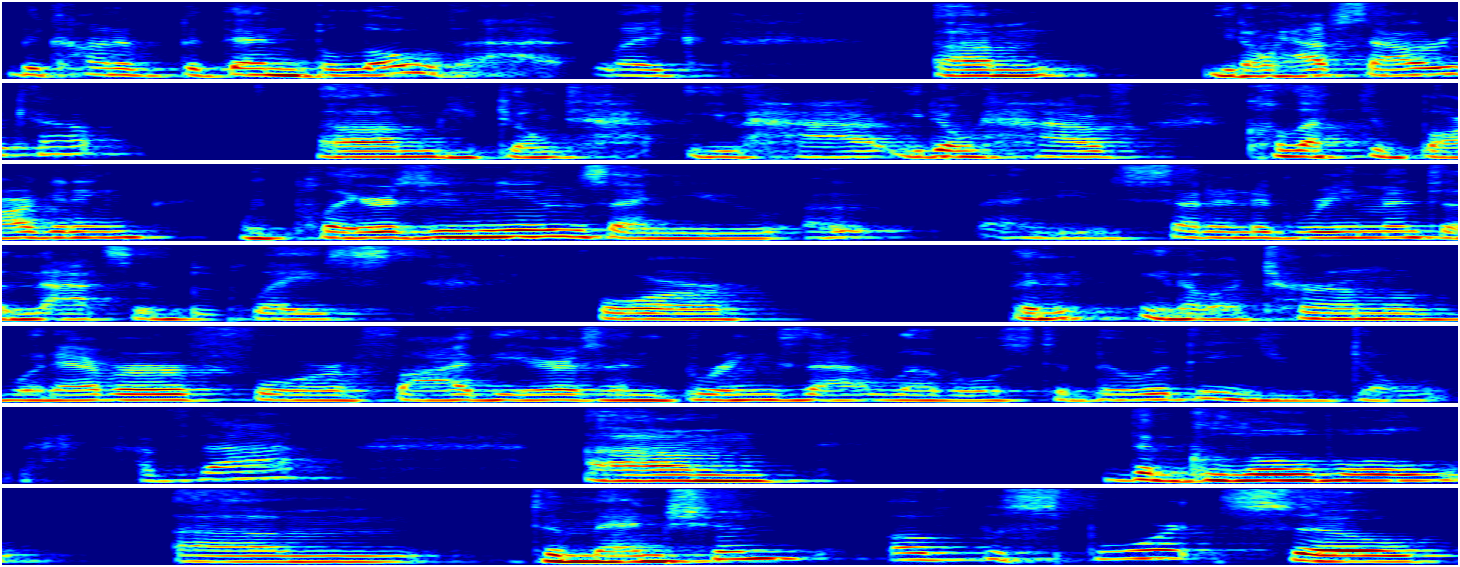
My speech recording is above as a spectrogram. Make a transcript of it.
the kind of but then below that, like um, you don't have salary cap. Um, you don't you have you don't have collective bargaining with players unions, and you uh, and you set an agreement, and that's in place for the you know a term of whatever for five years, and brings that level of stability. You don't have that. Um, the global um, dimension of the sport. So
